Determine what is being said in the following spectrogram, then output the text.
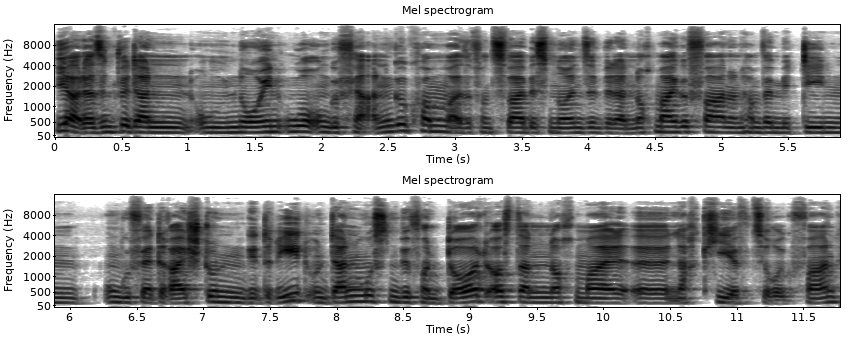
Ja, da sind wir dann um neun Uhr ungefähr angekommen, also von zwei bis neun sind wir dann nochmal gefahren und haben wir mit denen ungefähr drei Stunden gedreht und dann mussten wir von dort aus dann nochmal äh, nach Kiew zurückfahren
